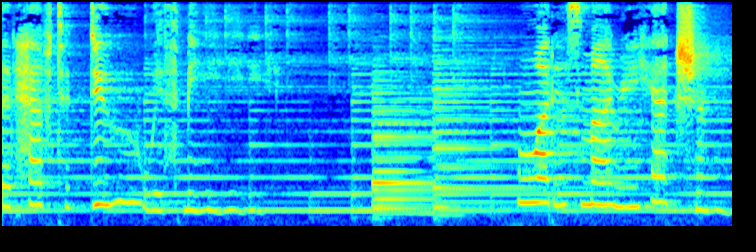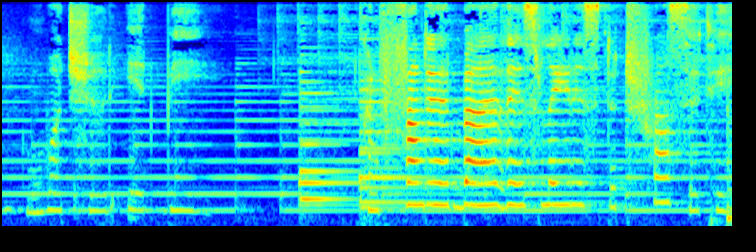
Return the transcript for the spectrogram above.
It have to do with me? What is my reaction? What should it be? Confronted by this latest atrocity.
